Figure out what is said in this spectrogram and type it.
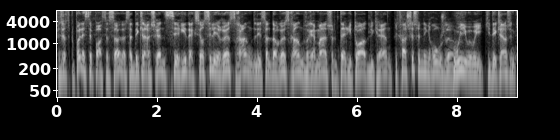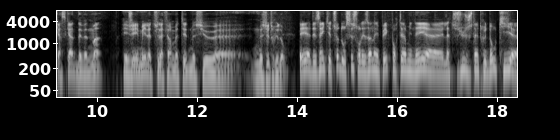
je veux dire, tu peux pas laisser passer ça. Là. Ça déclencherait une série d'actions. Si les Russes rentrent, les soldats russes rentrent vraiment sur le territoire de l'Ukraine. Ils franchissent une ligne rouge, là. Oui, oui, oui, qui déclenche une cascade d'événements. Et j'ai aimé là-dessus la fermeté de Monsieur, euh, de Monsieur Trudeau. Et euh, des inquiétudes aussi sur les Olympiques. Pour terminer euh, là-dessus, Justin Trudeau qui euh,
